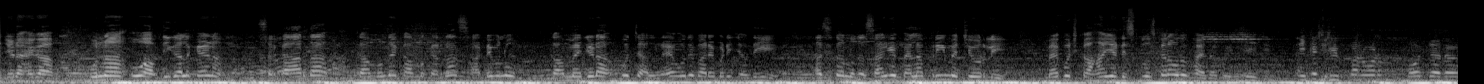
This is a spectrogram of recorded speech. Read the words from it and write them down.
ਜਿਹੜਾ ਹੈਗਾ ਉਹਨਾਂ ਉਹ ਆਪਦੀ ਗੱਲ ਕਹਿਣ। ਸਰਕਾਰ ਦਾ ਕੰਮ ਹੁੰਦਾ ਕੰਮ ਕਰਨਾ ਸਾਡੇ ਵੱਲੋਂ ਕੰਮ ਹੈ ਜਿਹੜਾ ਉਹ ਚੱਲ ਰਿਹਾ ਉਹਦੇ ਬਾਰੇ ਬੜੀ ਜਲਦੀ ਅਸੀਂ ਤੁਹਾਨੂੰ ਦੱਸਾਂਗੇ। ਪਹਿਲਾਂ ਪ੍ਰੀ ਮੈਚੁਰਲੀ ਮੈਂ ਕੁਝ ਕਹਾਂ ਜਾਂ ਡਿਸਕਲੋਜ਼ ਕਰਾਂ ਉਹਦਾ ਫਾਇਦਾ ਕੋਈ ਨਹੀਂ। ਇੱਕ ਸ਼ਿਪਰ ਰੋਡ ਬਹੁਤ ਜ਼ਿਆਦਾ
